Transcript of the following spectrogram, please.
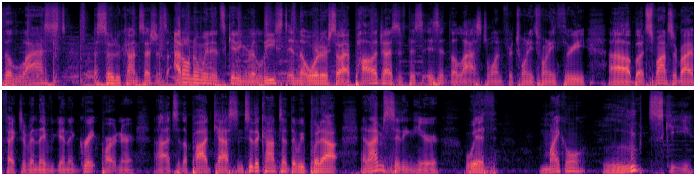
the last Soducon sessions. I don't know when it's getting released in the order, so I apologize if this isn't the last one for 2023. Uh, but sponsored by Effectv, and they've been a great partner uh, to the podcast and to the content that we put out. And I'm sitting here with Michael Lucki,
